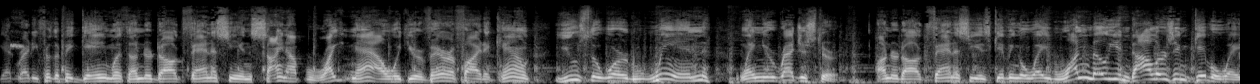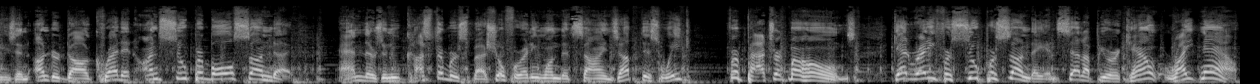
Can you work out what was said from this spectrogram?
Get ready for the big game with Underdog Fantasy and sign up right now with your verified account. Use the word WIN when you register. Underdog Fantasy is giving away $1 million in giveaways and Underdog credit on Super Bowl Sunday. And there's a new customer special for anyone that signs up this week for Patrick Mahomes. Get ready for Super Sunday and set up your account right now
